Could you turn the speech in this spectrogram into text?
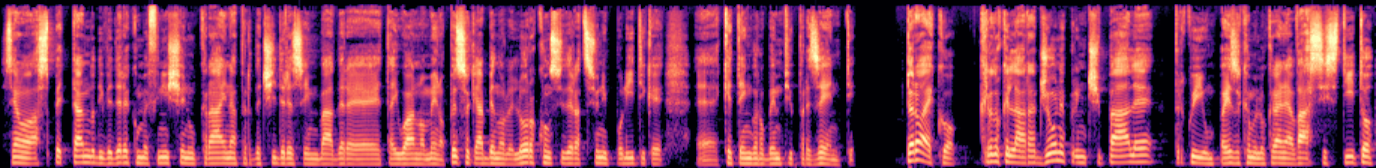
stiano aspettando di vedere come finisce in Ucraina per decidere se invadere Taiwan o meno. Penso che abbiano le loro considerazioni politiche eh, che tengono ben più presenti. Però ecco, credo che la ragione principale per cui un paese come l'Ucraina va assistito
